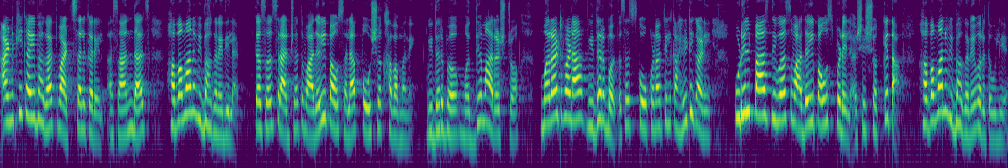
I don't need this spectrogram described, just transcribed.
आणखी काही भागात वाटचाल करेल असा अंदाज हवामान विभागाने दिलाय. तसंच राज्यात वादळी पावसाला पोषक हवामान आहे. विदर्भ मध्य महाराष्ट्र मराठवाडा विदर्भ तसंच कोकणातील काही ठिकाणी पुढील पाच दिवस वादळी पाऊस पडेल अशी शक्यता हवामान विभागाने वर्तवली आहे.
